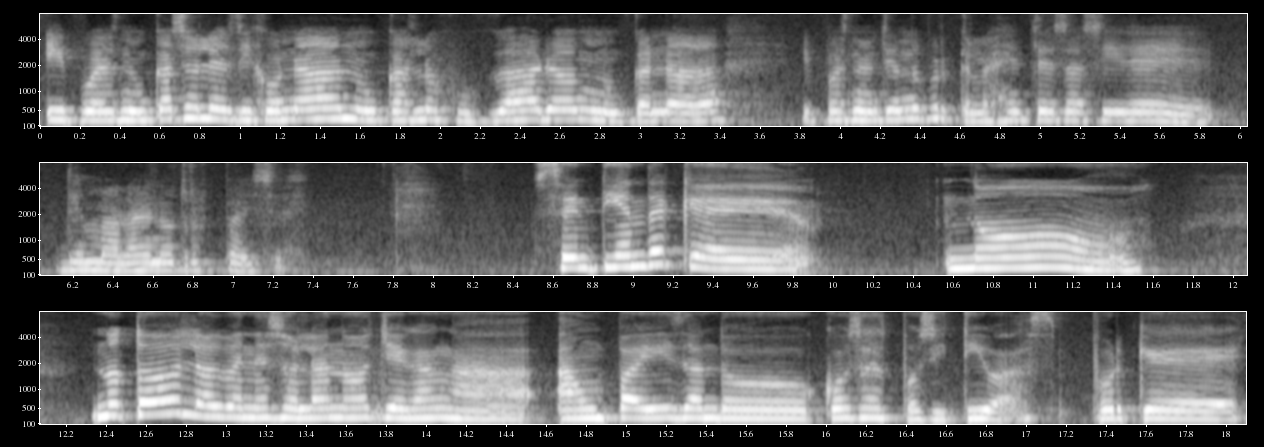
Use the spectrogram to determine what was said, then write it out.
Y pues nunca se les dijo nada, nunca los juzgaron, nunca nada. Y pues no entiendo por qué la gente es así de, de mala en otros países. Se entiende que no, no todos los venezolanos llegan a, a un país dando cosas positivas, porque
